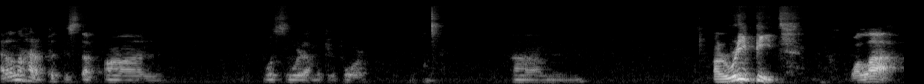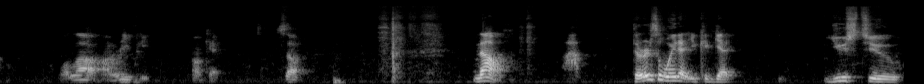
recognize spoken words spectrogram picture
I don't know how to put this stuff on. What's the word I'm looking for? Um, on repeat. Voila, voila, on repeat. Okay, so now there is a way that you could get used to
